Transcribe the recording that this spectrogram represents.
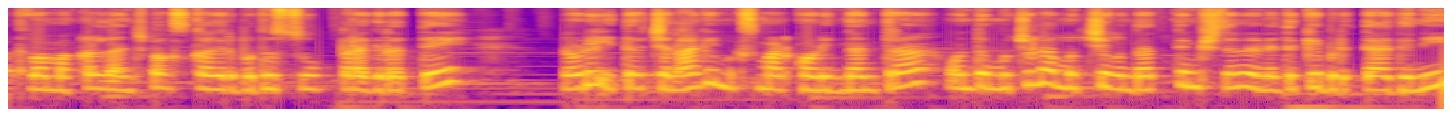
ಅಥವಾ ಮಕ್ಕಳ ಲಂಚ್ ಬಾಕ್ಸ್ ಆಗಿರ್ಬೋದು ಸೂಪರ್ ಆಗಿರುತ್ತೆ. ನೋಡಿ ಈ ಥರ ಚೆನ್ನಾಗಿ ಮಿಕ್ಸ್ ಮಾಡ್ಕೊಂಡಿದ ನಂತರ ಒಂದು ಮುಚ್ಚಳ ಮುಚ್ಚಿ ಒಂದು ಹತ್ತು ನಿಮಿಷದ ನೆನೆದಕ್ಕೆ ಬಿಡ್ತಾ ಇದ್ದೀನಿ.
